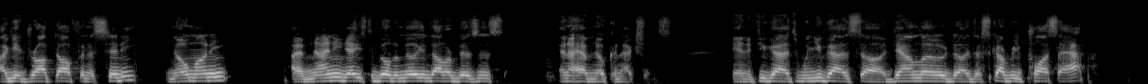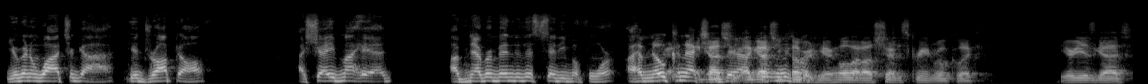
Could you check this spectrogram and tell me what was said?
I get dropped off in a city, no money. I have 90 days to build a million dollar business and I have no connections. And if you guys, when you guys uh, download uh, Discovery Plus app, you're going to watch a guy get dropped off. I shaved my head. I've never been to this city before. I have no okay, connection I got you, there. I got you covered my... here. Hold on, I'll share the screen real quick. Here he is, guys.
